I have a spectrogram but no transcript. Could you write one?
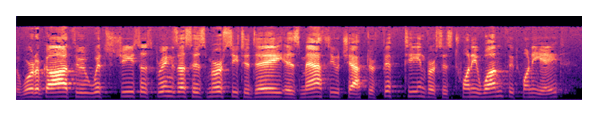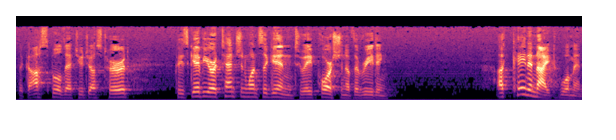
The Word of God through which Jesus brings us His mercy today is Matthew chapter 15, verses 21 through 28, the Gospel that you just heard. Please give your attention once again to a portion of the reading. A Canaanite woman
